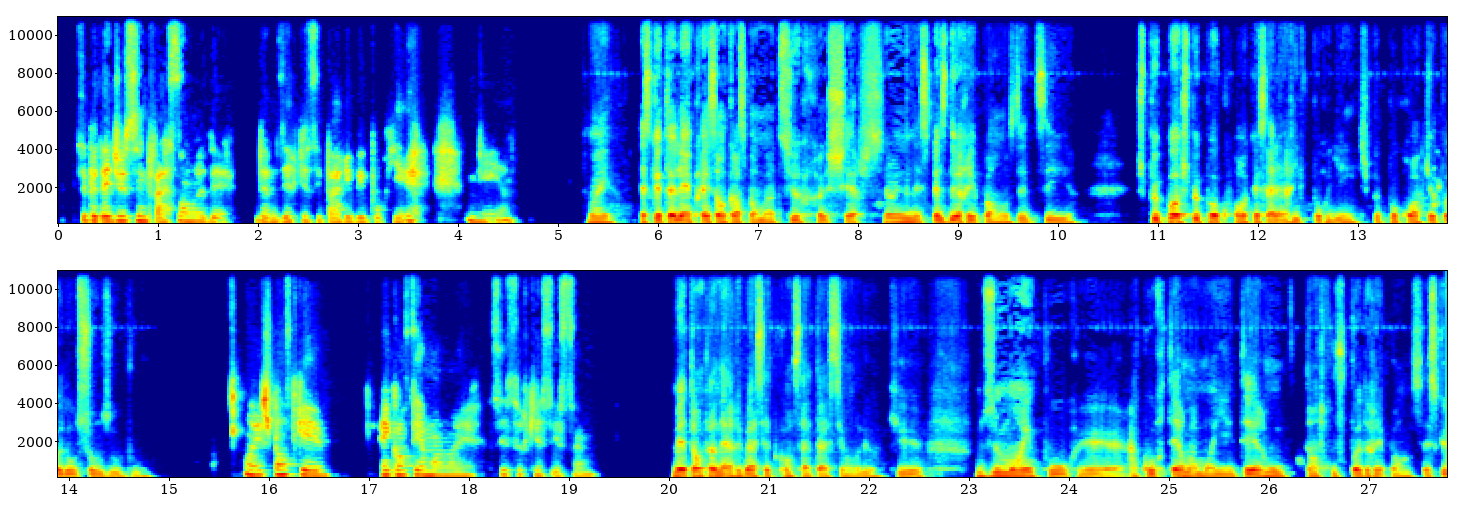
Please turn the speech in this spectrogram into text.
C'est peut-être juste une façon de, de me dire que c'est pas arrivé pour rien. Mais. Euh, oui. Est-ce que tu as l'impression qu'en ce moment tu recherches une espèce de réponse de dire je peux pas, je peux pas croire que ça arrive pour rien. Je peux pas croire qu'il n'y a pas d'autre chose au bout? Oui, je pense que inconsciemment, c'est sûr que c'est ça. Mettons que tu en es arrivé à cette constatation-là, que du moins pour euh, à court terme, à moyen terme, tu n'en trouves pas de réponse. Est-ce que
